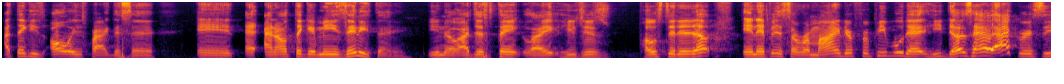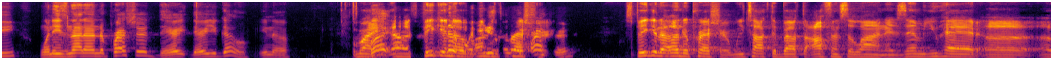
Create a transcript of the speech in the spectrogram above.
I think he's always practicing, and I don't think it means anything. You know, I just think like he just posted it up. And if it's a reminder for people that he does have accuracy when he's not under pressure, there, there you go. You know. Right. But, uh, speaking of under pressure, pressure, Speaking of under pressure, we talked about the offensive line. And Zim, you had a, a,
